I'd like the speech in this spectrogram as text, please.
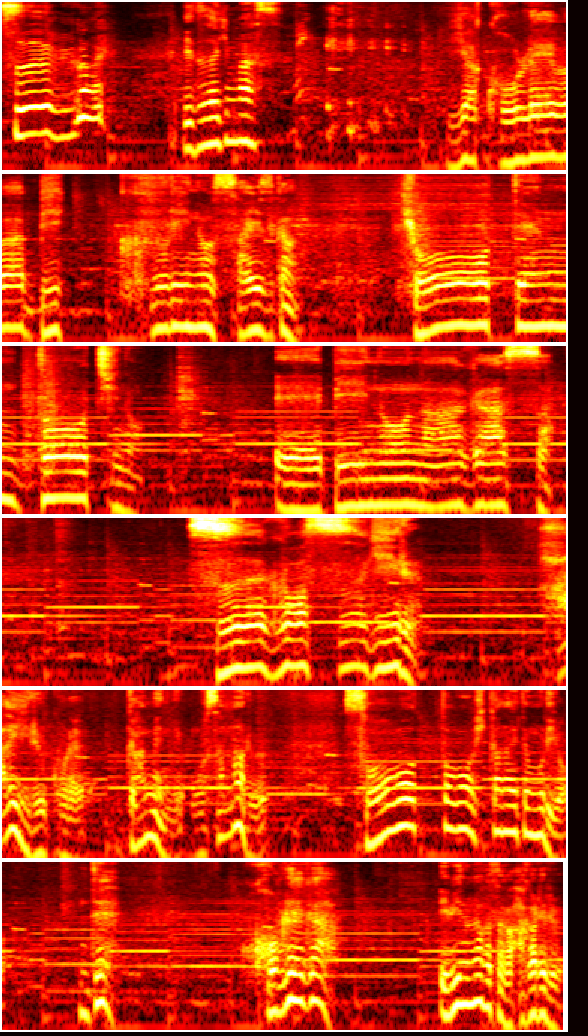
す。ごい。いただきます。はい。いやこれはびっくりのサイズ感経典同地のエビの長さすごすぎる入るこれ画面に収まる？相当引かないと無理よでこれがエビの長さが測れる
